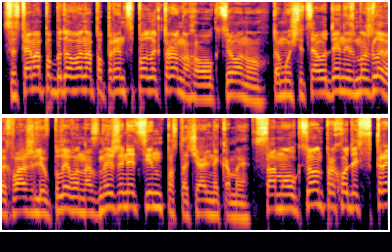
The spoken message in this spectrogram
Система побудована по принципу електронного аукціону, тому що це один із можливих важелів впливу на зниження цін постачальниками. Сам аукціон проходить в три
